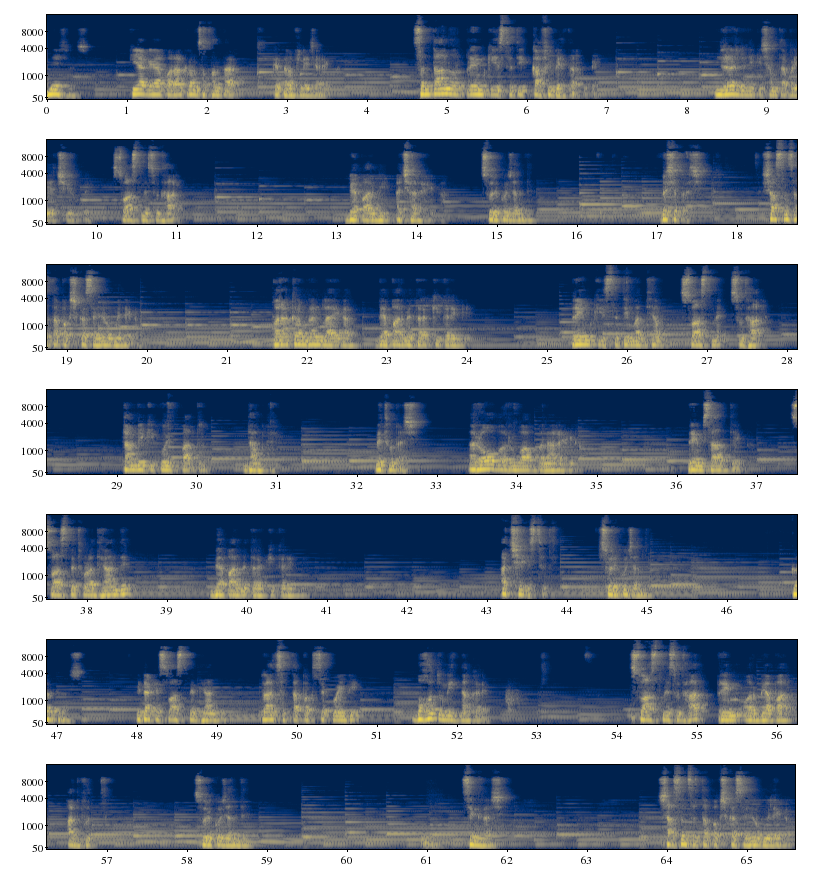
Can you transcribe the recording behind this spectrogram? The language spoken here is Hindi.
मेष राशि, किया गया पराक्रम सफलता की तरफ़ ले जाएगा। संतान और प्रेम की स्थिति काफ़ी बेहतर हो गई। निर्णय लेने की क्षमता बड़ी अच्छी हो गई। स्वास्थ्य में सुधार। व्यापार भी अच्छा रहेगा। सूर्य को जल दे। वृषभ राशि शासन सत्ता पक्ष का सहयोग मिलेगा। पराक्रम रंग लाएगा। व्यापार में तरक्की करेंगे। प्रेम की स्थिति मध्यम, स्वास्थ्य में सुधार। तांबे की कोई पात्र दान करें। मिथुन राशि। रौब और रुआब बना रहेगा। प्रेम साथ देगा। स्वास्थ्य पे थोड़ा ध्यान दें। व्यापार में तरक्की करेंगे। अच्छी स्थिति। सूर्य को जल कर्क राशि पिता के स्वास्थ्य पे ध्यान दें। राज सत्ता पक्ष से कोई भी बहुत उम्मीद ना करें। स्वास्थ्य में सुधार, प्रेम और व्यापार अद्भुत। सूर्य को जल दें। सिंह राशि। शासन सत्ता पक्ष का सहयोग मिलेगा।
